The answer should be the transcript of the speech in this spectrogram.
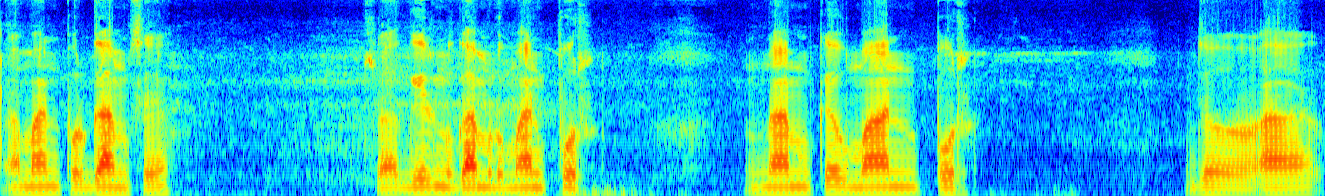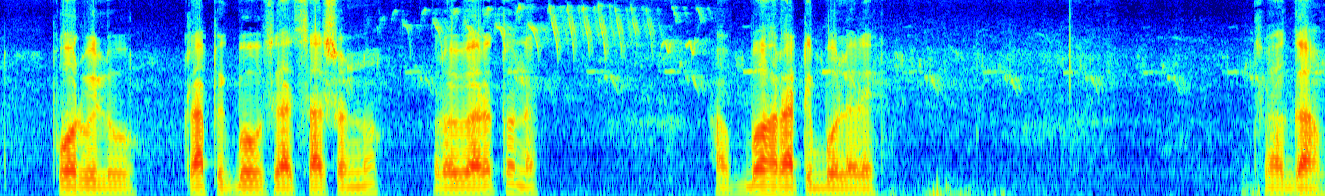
આ માનપુર ગામ છે. જો આ ગીરનું ગામડું માનપુર. નામ કેવું? માનપુર. જો આ ફોર વ્હીલું ટ્રાફિક બહુ છે આજ સાસણનો. રવિવાર હતો ને. આ બહરાટી બોલે રે. આ ગામ.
